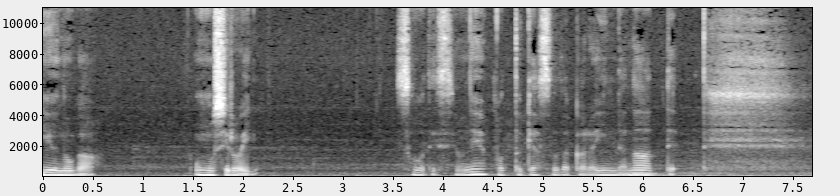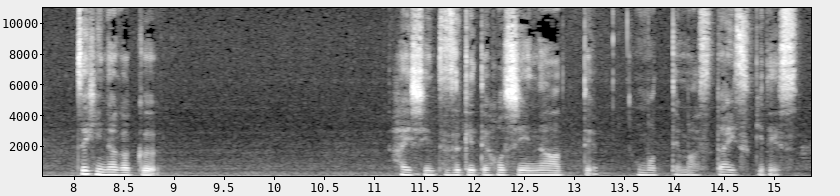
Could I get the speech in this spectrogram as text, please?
いうのが面白い。そうですよね。ポッドキャストだからいいんだなって。是非長く配信続けてほしいなって思ってます。大好きです。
